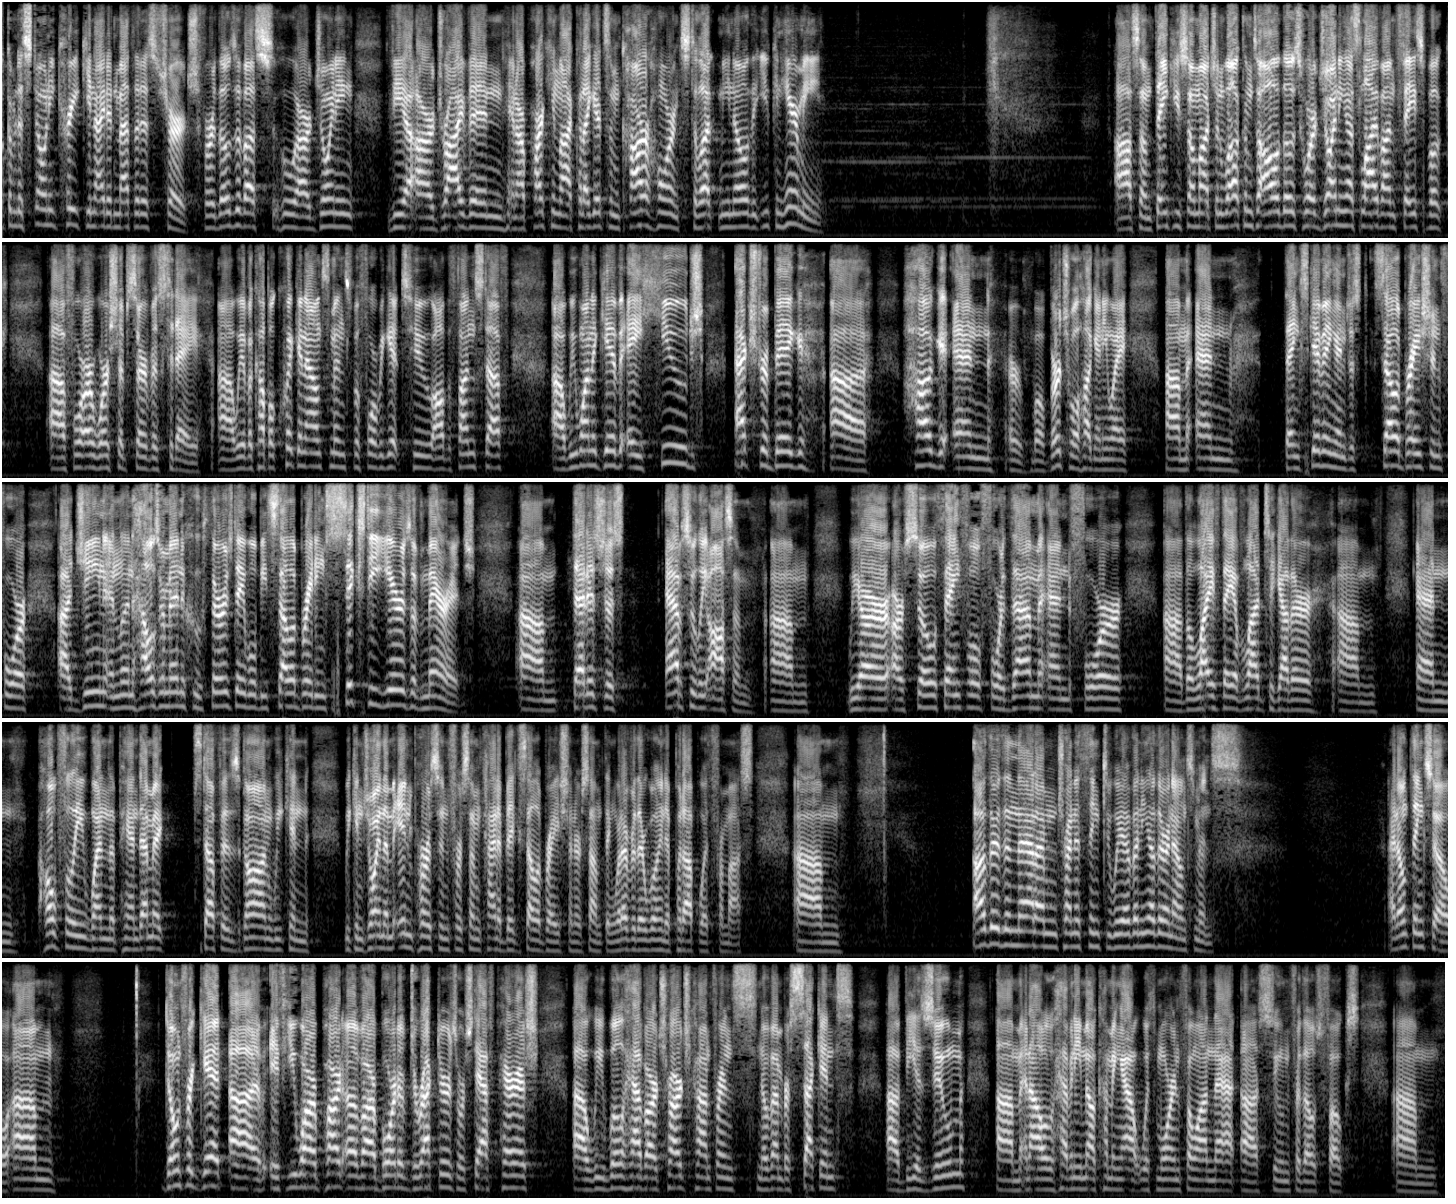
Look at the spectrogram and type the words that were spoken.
Welcome to Stony Creek United Methodist Church. For those of us who are joining via our drive in in our parking lot, could I get some car horns to let me know that you can hear me? Awesome. Thank you so much. And welcome to all of those who are joining us live on Facebook uh, for our worship service today. Uh, we have a couple quick announcements before we get to all the fun stuff. Uh, we want to give a huge extra big uh, hug and, or well, virtual hug anyway, um, and Thanksgiving and just celebration for uh, Gene and Lynn Hauserman, who Thursday will be celebrating 60 years of marriage. Um, that is just absolutely awesome. Um, we are, are so thankful for them and for uh, the life they have led together. Um, and hopefully, when the pandemic stuff is gone, we can we can join them in person for some kind of big celebration or something, whatever they're willing to put up with from us. Um, other than that, I'm trying to think. Do we have any other announcements? I don't think so. Um, don't forget, uh, if you are part of our board of directors or staff parish, uh, we will have our charge conference November 2nd uh, via Zoom. Um, and I'll have an email coming out with more info on that uh, soon for those folks. Um,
